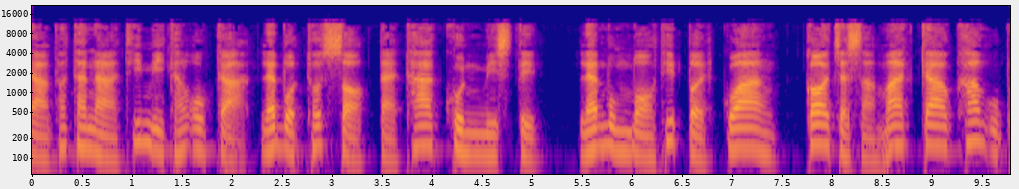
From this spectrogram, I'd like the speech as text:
การพัฒนาที่มีทั้งโอกาสและบททดสอบ แต่ถ้าคุณมีสติและมุมมองที่เปิดกว้าง ก็จะสามารถก้าวข้ามอุป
